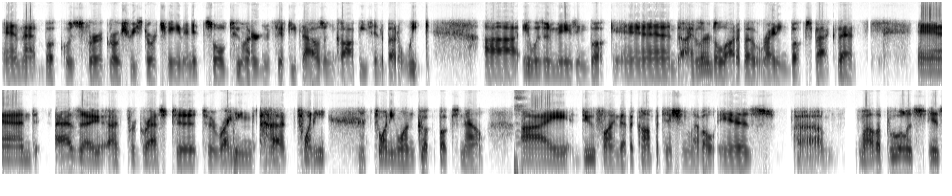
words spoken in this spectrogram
and that book was for a grocery store chain, and it sold 250,000 copies in about a week. Uh, it was an amazing book, and I learned a lot about writing books back then. And as I, I've progressed to, to writing uh, 20, 21 cookbooks now, I do find that the competition level is um, well, the pool is is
